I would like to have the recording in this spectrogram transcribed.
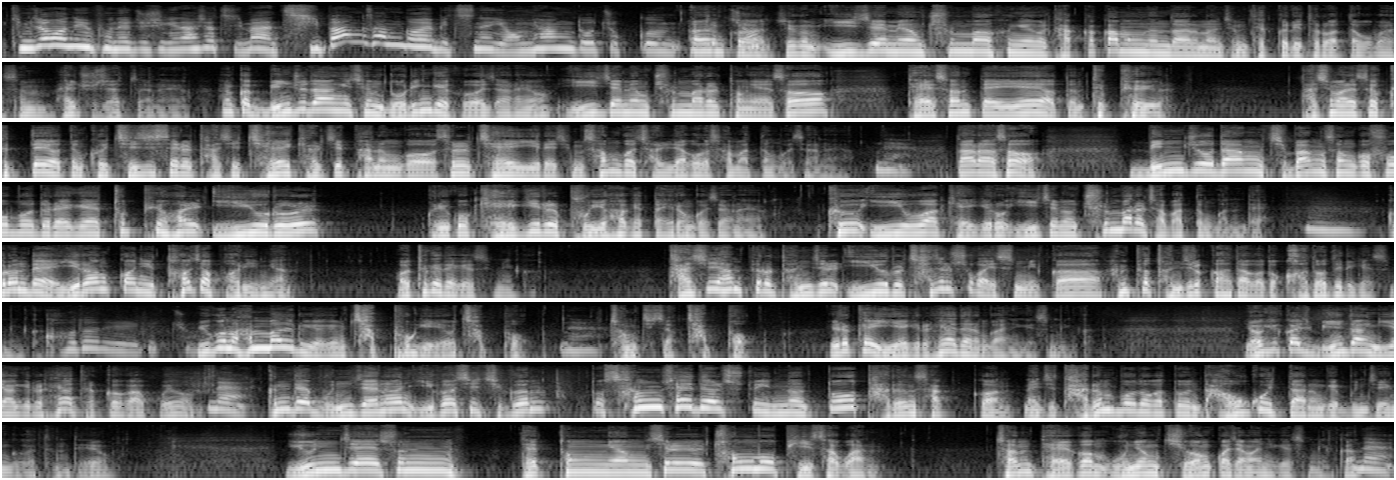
김정원 님이 보내주시긴 하셨지만 지방선거에 미치는 영향도 조금 있겠죠? 그러니까 지금 이재명 출마 흥행을 다 깎아먹는다는 지금 댓글이 들어왔다고 말씀해 주셨잖아요. 그러니까 민주당이 지금 노린 게 그거잖아요. 이재명 출마를 통해서 대선 때의 어떤 득표율 다시 말해서 그때 어떤 그 지지세를 다시 재결집하는 것을 제1의 지금 선거 전략으로 삼았던 거잖아요. 네. 따라서 민주당 지방선거 후보들에게 투표할 이유를 그리고 계기를 부여하겠다 이런 거잖아요. 그 이유와 계기로 이재명 출마를 잡았던 건데. 음. 그런데 이런 건이 터져 버리면 어떻게 되겠습니까? 다시 한 표를 던질 이유를 찾을 수가 있습니까? 한 표 던질까 하다가도 걷어들이겠습니까? 걷어들이겠죠. 이거는 한마디로 이야기하면 자폭이에요, 자폭. 네. 정치적 자폭. 이렇게 이야기를 해야 되는 거 아니겠습니까? 여기까지 민주당 이야기를 해야 될 것 같고요. 네. 근데 문제는 이것이 지금 또 상쇄될 수도 있는 또 다른 사건, 내지 다른 보도가 또 나오고 있다는 게 문제인 것 같은데요. 윤재순 대통령실 총무비서관 전 대검 운영 지원과장 아니겠습니까? 네.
